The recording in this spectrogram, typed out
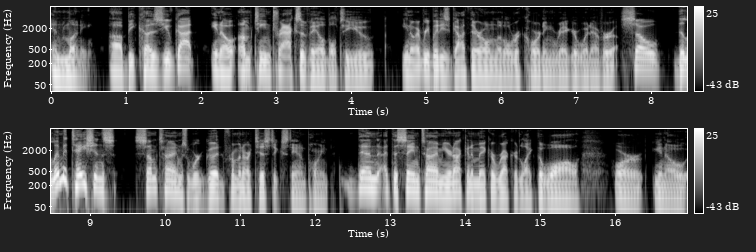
and money, uh, because you've got you know umpteen tracks available to you you know, everybody's got their own little recording rig or whatever. So the limitations sometimes were good from an artistic standpoint. Then at the same time, you're not going to make a record like The Wall or, you know,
